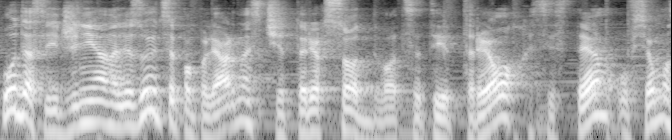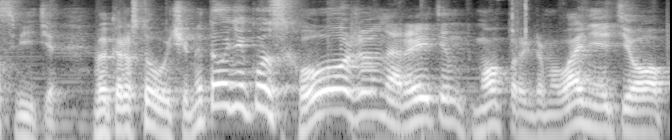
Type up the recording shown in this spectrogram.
У дослідженні аналізується популярність 423 систем у всьому світі, використовуючи методику, схожу на рейтинг мов програмування Етіоп.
